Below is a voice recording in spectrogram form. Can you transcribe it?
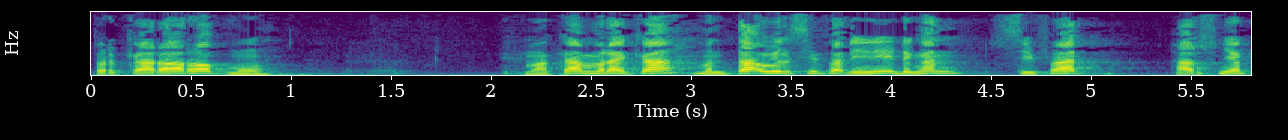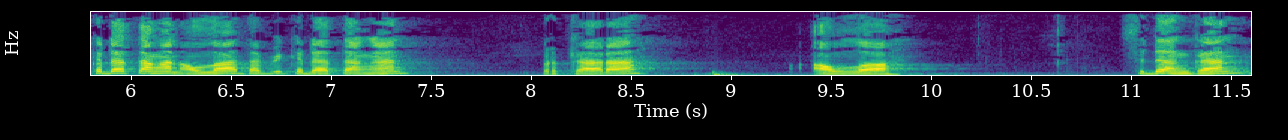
perkara Rabbmu. Maka mereka mentakwil sifat ini dengan sifat harusnya kedatangan Allah tapi kedatangan perkara Allah. Sedangkan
